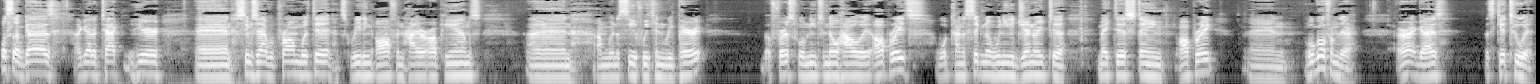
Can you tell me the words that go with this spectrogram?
What's up guys? I got a tach here and seems to have a problem with it. It's reading off in higher RPMs and I'm going to see if we can repair it. But first we'll need to know how it operates, what kind of signal we need to generate to make this thing operate and we'll go from there. Alright guys, let's get to it.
